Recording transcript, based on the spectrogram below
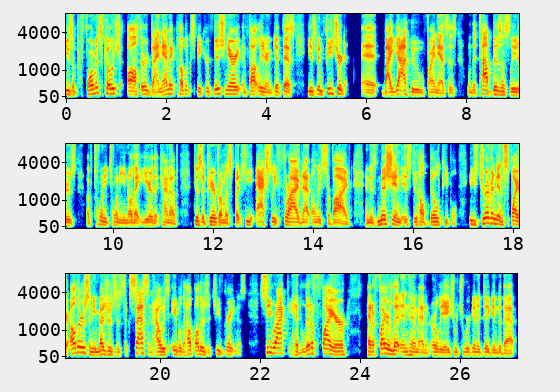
He's a performance coach, author, dynamic public speaker, visionary, and thought leader. And get this, he's been featured uh, by Yahoo Finances, one of the top business leaders of 2020. You know, that year that kind of disappeared from us, but he actually thrived, not only survived. And his mission is to help build people. He's driven to inspire others, and he measures his success and how he's able to help others achieve greatness. C Rock had lit a fire had a fire lit in him at an early age, which we're going to dig into that.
